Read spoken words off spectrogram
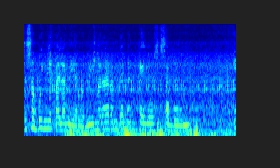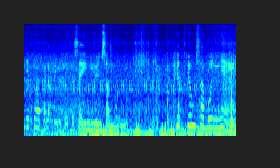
sa sabon niya pala meron. May mararamdaman kayo sa sabon. Hindi ko nga pala pinakita sa inyo yung sabon. Cute yung sabon niya eh.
